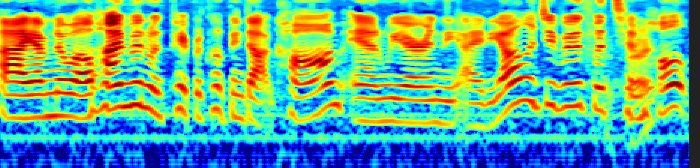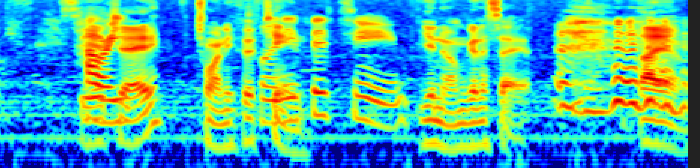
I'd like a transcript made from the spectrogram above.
Hi, I'm Noell Hyman with paperclipping.com, and we are in the Idea-ology booth with Tim right. Holtz. How are you? CHA 2015. 2015. You know I'm going to say it. I am.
